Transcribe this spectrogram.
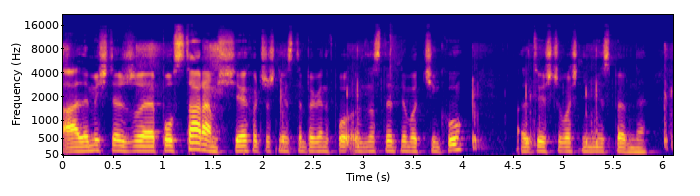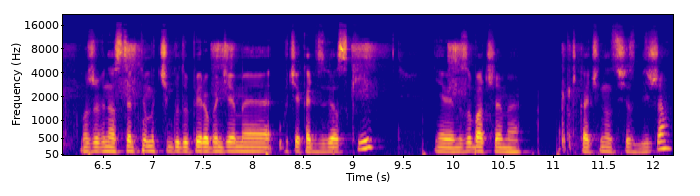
Ale myślę, że postaram się, chociaż nie jestem pewien w, w następnym odcinku. Ale to jeszcze właśnie nie jest pewne. Może w następnym odcinku dopiero będziemy uciekać z wioski? Nie wiem, zobaczymy. Czekajcie, noc się zbliża?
